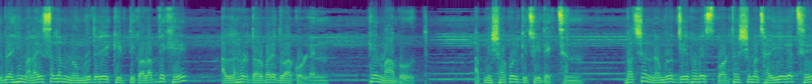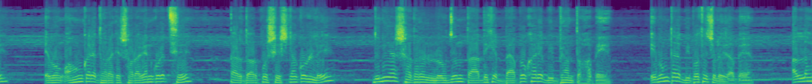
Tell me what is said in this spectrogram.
ইব্রাহিম আলাইসাল্লাম নমরুদের এই কীর্তিকলাপ দেখে আল্লাহর দরবারে দোয়া করলেন, হে মাবুদ, আপনি সকল কিছুই দেখছেন। বাদশাহ নমরুদ যেভাবে স্পর্ধার সীমা ছাড়িয়ে গেছে এবং অহংকারে ধরাকে সরাজ্ঞান করেছে তার দর্প শেষ না করলে দুনিয়ার সাধারণ লোকজন তা দেখে ব্যাপক হারে বিভ্রান্ত হবে এবং তারা বিপথে চলে যাবে। আল্লাহ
